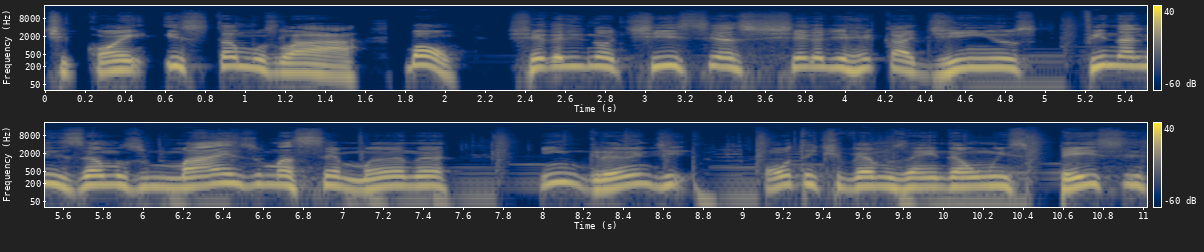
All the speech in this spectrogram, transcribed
Bitcoin, estamos lá. Bom, chega de notícias, chega de recadinhos, finalizamos mais uma semana em grande Ontem tivemos ainda um Space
